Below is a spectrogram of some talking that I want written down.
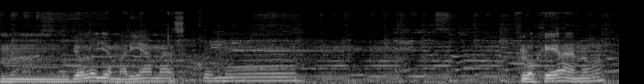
Mmm, yo lo llamaría más como... Flojera, ¿no?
